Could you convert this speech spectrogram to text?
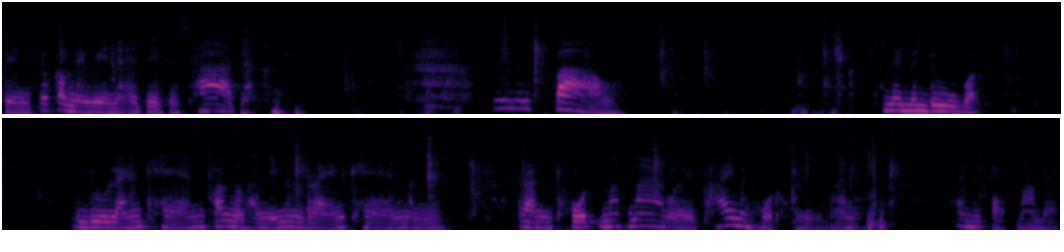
เป็นเจ้ากรรมนายเวรในอดีตชาติหรือเปล่าทำไมมันดูแบบ มันดูแรงแค้นความสัมพันธ์นี้มันแรงแค้นมันรันทดมาก ๆ เลยไพ่มันโหดหูมากนะไพ่มันออกมาแบบ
